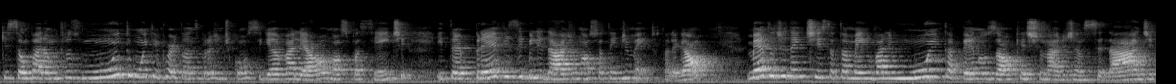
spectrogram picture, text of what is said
que são parâmetros muito, muito importantes para a gente conseguir avaliar o nosso paciente e ter previsibilidade no nosso atendimento, tá legal? Medo de dentista também vale muito a pena usar o questionário de ansiedade.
